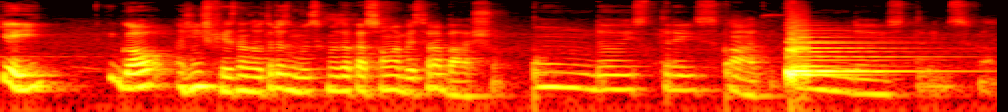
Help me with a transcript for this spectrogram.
E aí, igual a gente fez nas outras músicas, mas tocar só uma vez para baixo. Um, dois, três, quatro. Dois, três, quatro.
